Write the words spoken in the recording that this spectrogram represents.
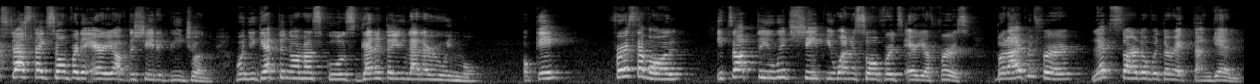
just like solve for the area of the shaded region. When you get to normal schools, ganito yung lalaruin mo. Okay? First of all, it's up to you which shape you want to solve for its area first. But I prefer, let's start off with the rectangle.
